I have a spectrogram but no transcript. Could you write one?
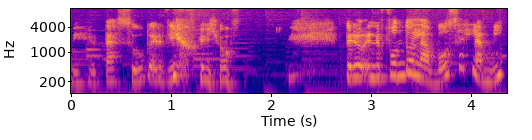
está súper viejo yo. Pero en el fondo la voz es la misma,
